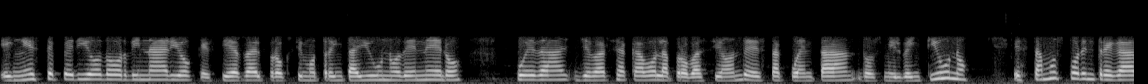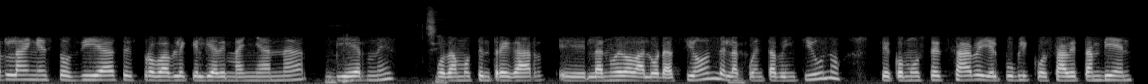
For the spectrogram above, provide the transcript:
en este periodo ordinario que cierra el próximo 31 de enero pueda llevarse a cabo la aprobación de esta cuenta 2021 Estamos por entregarla en estos días, es probable que el día de mañana, viernes, podamos entregar eh, la nueva valoración de la cuenta 21, que como usted sabe y el público sabe también,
